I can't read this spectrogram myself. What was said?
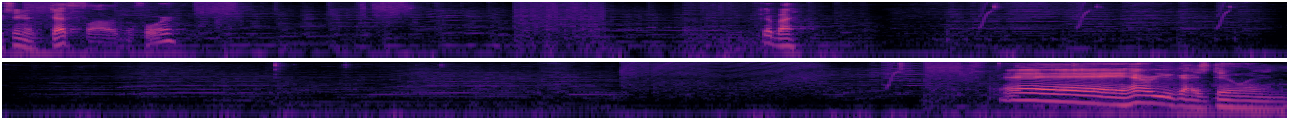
Never seen a death flower before. Goodbye. Hey, how are you guys doing?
